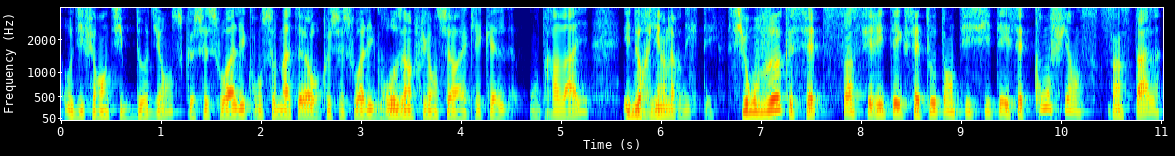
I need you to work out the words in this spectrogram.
aux différents types d'audience, que ce soit les consommateurs ou que ce soit les gros influenceurs avec lesquels on travaille, et ne rien leur dicter. Si on veut que cette sincérité, que cette authenticité, cette confiance s'installe,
